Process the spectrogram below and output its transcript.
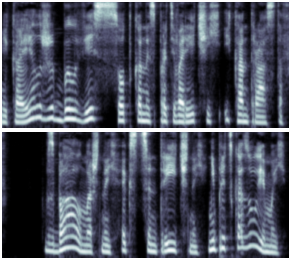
Микаэл же был весь соткан из противоречий и контрастов. Взбалмошный, эксцентричный, непредсказуемый,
